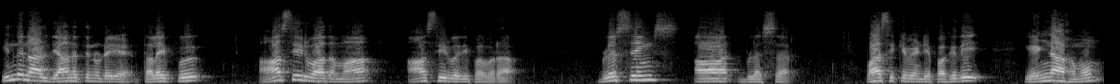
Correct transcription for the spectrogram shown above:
இந்த நாள் தியானத்தினுடைய தலைப்பு ஆசீர்வாதமா ஆசீர்வதிப்பவரா? பிளெஸ்ஸிங்ஸ் ஆர் பிளஸ்ஸர் வாசிக்க வேண்டிய பகுதி எண்ணாகமும்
